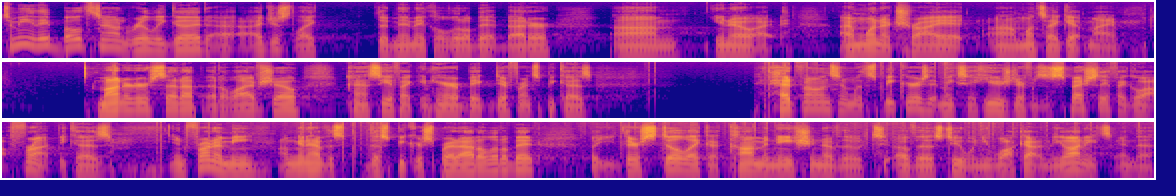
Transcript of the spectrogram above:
To me, they both sound really good. I, I just like the Mimiq a little bit better. Um, you know, I I want to try it um, once I get my monitor set up at a live show, kind of see if I can hear a big difference because headphones and with speakers, it makes a huge difference, especially if I go out front because in front of me, I'm going to have the, the speaker spread out a little bit, but there's still like a combination of those, of those two. When you walk out in the audience and the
